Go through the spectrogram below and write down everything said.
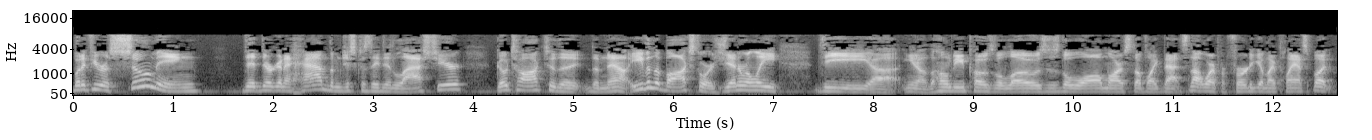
But if you're assuming that they're going to have them just because they did last year, Go talk to the them now. Even the box stores, generally the uh, you know the Home Depots, the Lowe's, is the Walmart stuff like that. It's not where I prefer to get my plants, but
